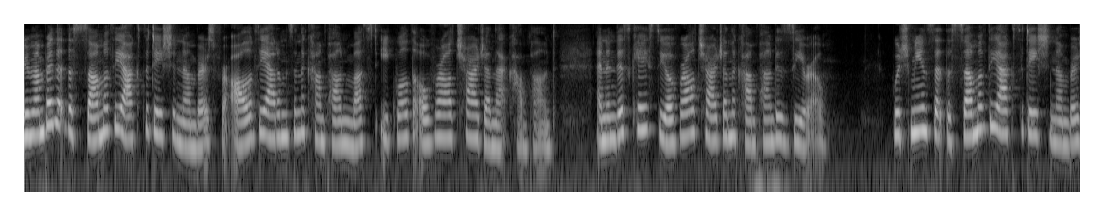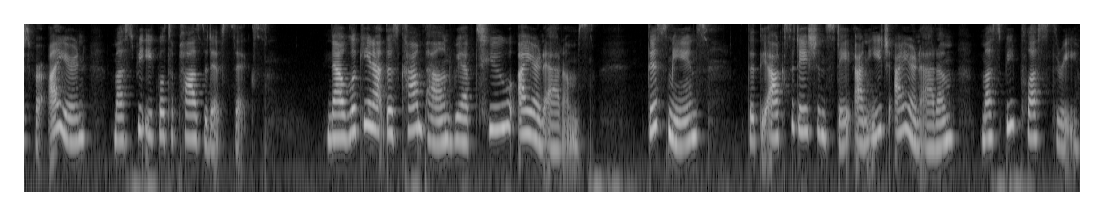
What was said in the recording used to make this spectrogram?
Remember that the sum of the oxidation numbers for all of the atoms in the compound must equal the overall charge on that compound, and in this case the overall charge on the compound is zero, which means that the sum of the oxidation numbers for iron must be equal to positive 6. Now looking at this compound, we have two iron atoms. This means that the oxidation state on each iron atom must be plus 3.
